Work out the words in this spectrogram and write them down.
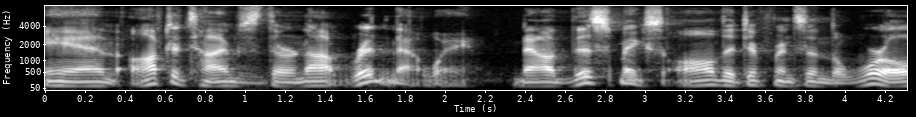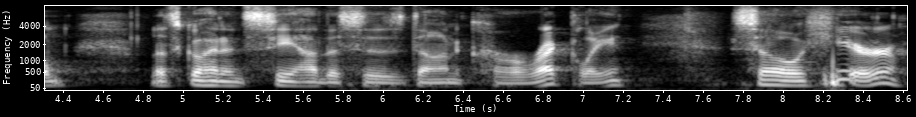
And oftentimes they're not written that way. Now, this makes all the difference in the world. Let's go ahead and see how this is done correctly. So here,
